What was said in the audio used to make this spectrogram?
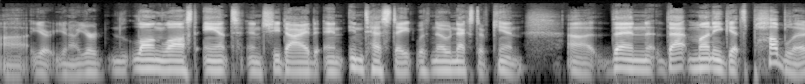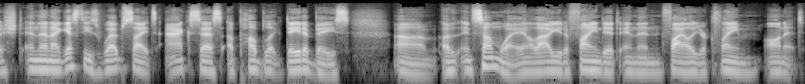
uh, your you know your long lost aunt, and she died and intestate with no next of kin, uh, then that money gets published, and then I guess these websites access a public database um, in some way and allow you to find it and then file your claim on it.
